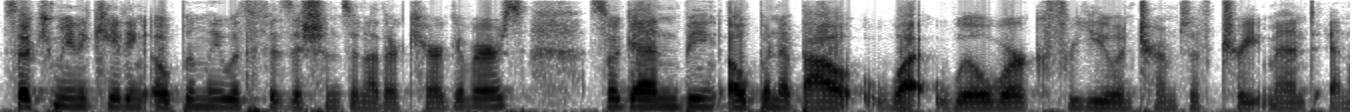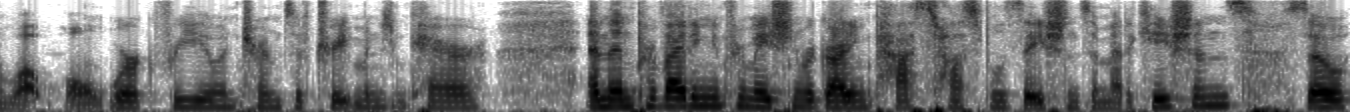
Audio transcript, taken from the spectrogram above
So communicating openly with physicians and other caregivers. So again, being open about what will work for you in terms of treatment and what won't work for you in terms of treatment and care. And then providing information regarding past hospitalizations and medications. So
